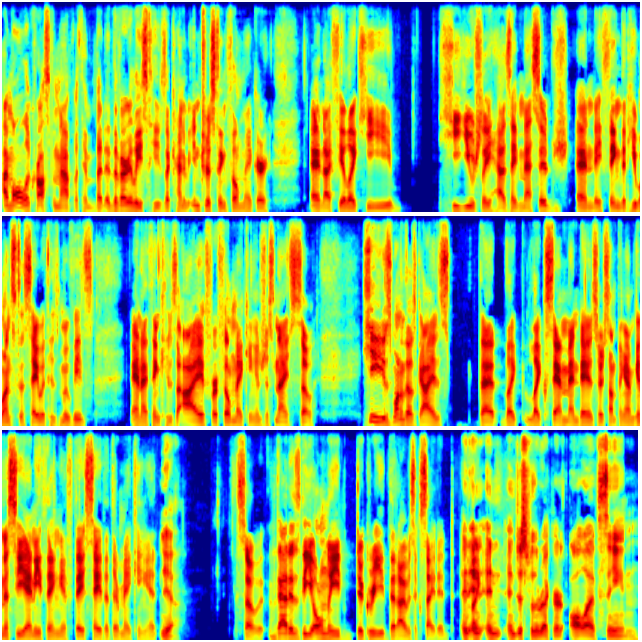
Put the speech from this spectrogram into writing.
I'm all across the map with him, but at the very least, he's a kind of interesting filmmaker, and I feel like he he usually has a message and a thing that he wants to say with his movies, and I think his eye for filmmaking is just nice. So he's one of those guys that like like Sam Mendes or something. I'm gonna see anything if they say that they're making it. Yeah. So that is the only degree that I was excited. And, Like, and, and and just for the record, all I've seen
